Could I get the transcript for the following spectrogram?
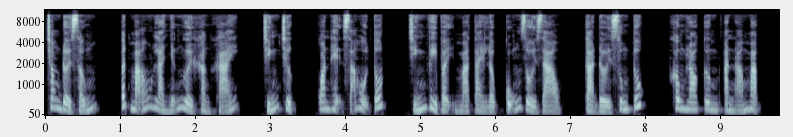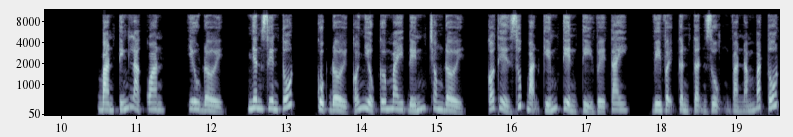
Trong đời sống, Ất Mão là những người khẳng khái, chính trực, quan hệ xã hội tốt, chính vì vậy mà tài lộc cũng dồi dào, cả đời sung túc, không lo cơm ăn áo mặc. Bản tính lạc quan, yêu đời, nhân duyên tốt, cuộc đời có nhiều cơ may đến trong đời, có thể giúp bạn kiếm tiền tỷ về tay, vì vậy cần tận dụng và nắm bắt tốt.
